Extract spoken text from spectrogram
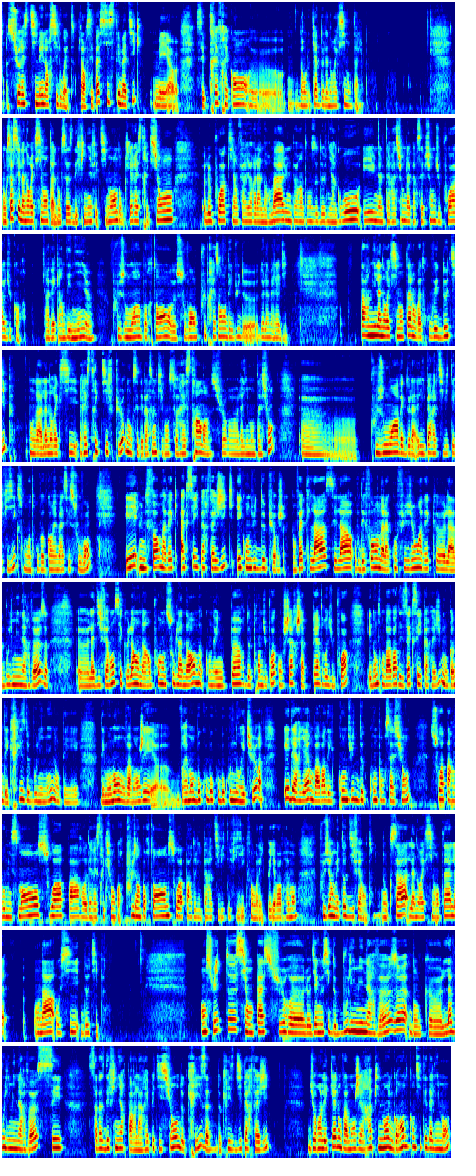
surestimer leur silhouette. Alors c'est pas systématique, mais euh, c'est très fréquent euh, dans le cadre de l'anorexie mentale. Donc ça c'est l'anorexie mentale. Donc ça se définit effectivement donc les restrictions, le poids qui est inférieur à la normale, une peur intense de devenir gros et une altération de la perception du poids et du corps, avec un déni plus ou moins important, souvent plus présent au début de la maladie. Parmi l'anorexie mentale, on va trouver deux types. On a l'anorexie restrictive pure, donc c'est des personnes qui vont se restreindre sur euh, l'alimentation, euh, plus ou moins avec de l'hyperactivité physique, ce qu'on retrouve quand même assez souvent et une forme avec accès hyperphagique et conduite de purge. En fait, là, c'est là où des fois on a la confusion avec euh, la boulimie nerveuse. Euh, la différence, c'est que là, on a un poids en dessous de la norme, qu'on a une peur de prendre du poids, qu'on cherche à perdre du poids, et donc on va avoir des accès hyperphagiques, donc comme des crises de boulimie, donc des, des moments où on va manger euh, vraiment beaucoup, beaucoup, beaucoup de nourriture, et derrière, on va avoir des conduites de compensation soit par vomissement, soit par euh, des restrictions encore plus importantes, soit par de l'hyperactivité physique. Enfin voilà, il peut y avoir vraiment plusieurs méthodes différentes. Donc ça, l'anorexie mentale, on a aussi deux types. Ensuite, si on passe sur euh, le diagnostic de boulimie nerveuse, donc euh, la boulimie nerveuse, c'est ça va se définir par la répétition de crises, de crises d'hyperphagie, durant lesquelles on va manger rapidement une grande quantité d'aliments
